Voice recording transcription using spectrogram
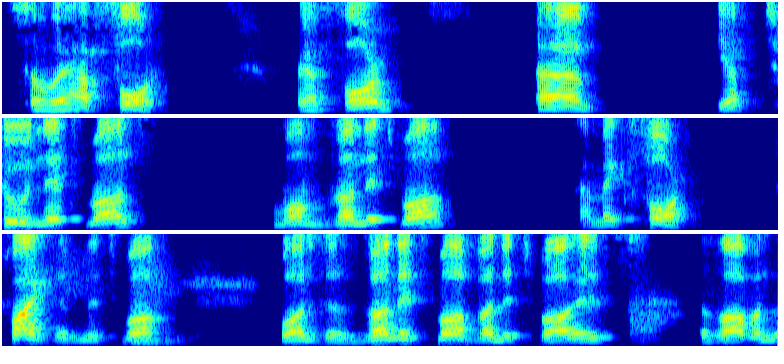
So we have four. We have four. Um, you have two nitmas one vanitma, that makes four. Twice of nitma, one says vanitma, vanitma is the vav and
